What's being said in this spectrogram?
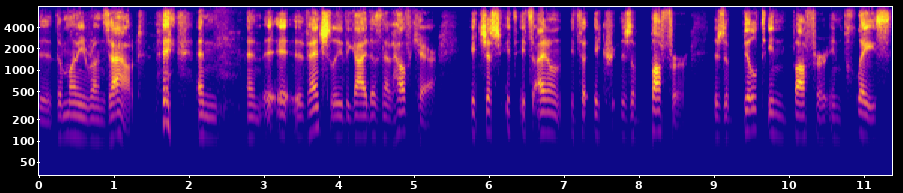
the the money runs out, and and it, eventually the guy doesn't have health care. It just it's it's I don't it's a it, there's a buffer. There's a built-in buffer in place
